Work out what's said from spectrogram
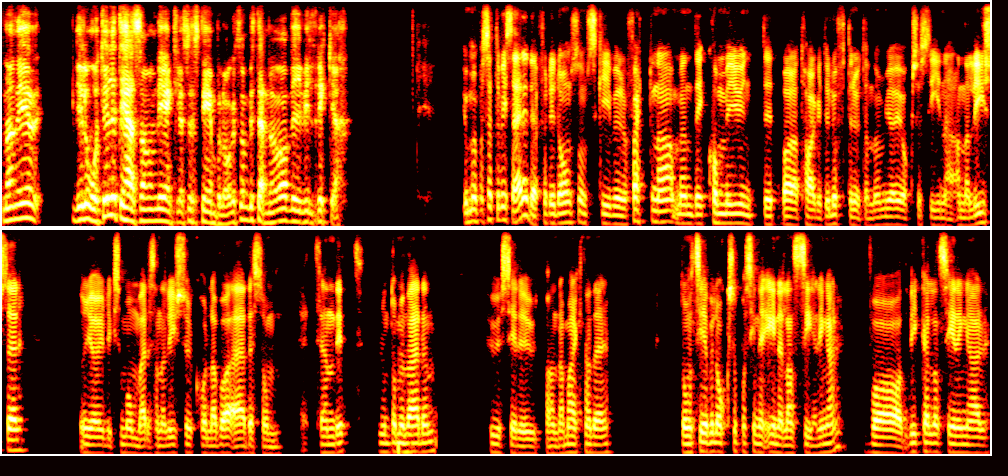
Men det, det låter ju lite här som om det egentligen är Systembolaget som bestämmer vad vi vill dricka. Jo, men på sätt och vis är det det, för det är de som skriver offerterna, men det kommer ju inte bara taget i luften, utan de gör ju också sina analyser. De gör ju liksom omvärldsanalyser, kolla vad är det som är trendigt runt om i Mm. världen? Hur ser det ut på andra marknader? De ser väl också på sina egna lanseringar, vad, vilka lanseringar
